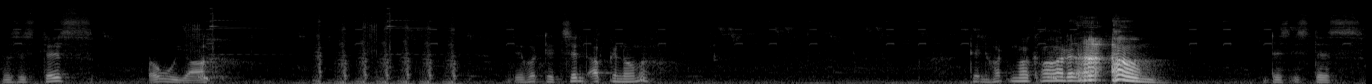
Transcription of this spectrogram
Was ist das? Oh ja. Der hat dezent abgenommen. Den hatten wir gerade. Das ist das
